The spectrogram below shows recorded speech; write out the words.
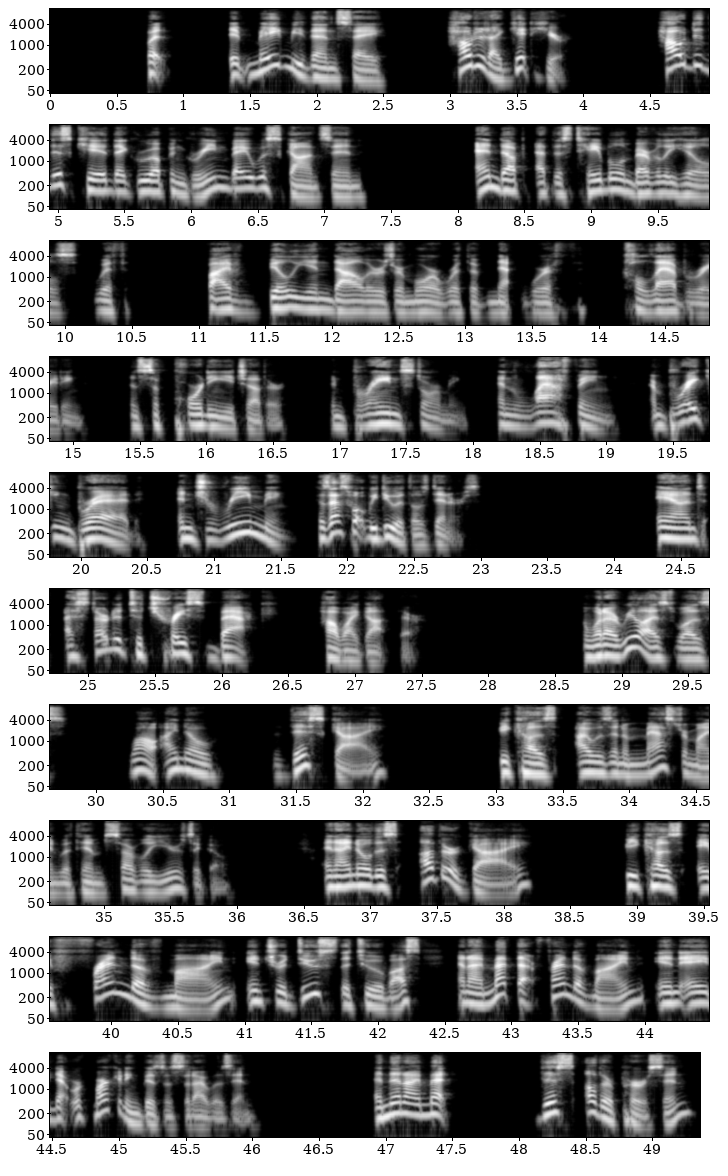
But it made me then say, how did I get here? How did this kid that grew up in Green Bay, Wisconsin, end up at this table in Beverly Hills with $5 billion or more worth of net worth collaborating and supporting each other and brainstorming and laughing and breaking bread and dreaming because that's what we do at those dinners. And I started to trace back how I got there. And what I realized was, wow, I know this guy because I was in a mastermind with him several years ago. And I know this other guy because a friend of mine introduced the two of us. And I met that friend of mine in a network marketing business that I was in. And then I met this other person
